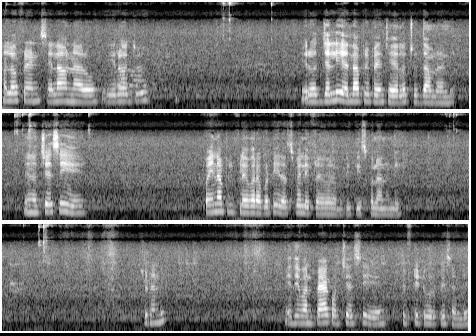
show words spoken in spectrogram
హలో ఫ్రెండ్స్ ఎలా ఉన్నారు? ఈరోజు ఈరోజు జల్లీ ఎలా ప్రిపేర్ చేయాలో చూద్దాం రండి. నేను వచ్చేసి పైనాపిల్ ఫ్లేవర్ ఒకటి రసబెల్లి ఫ్లేవర్ ఒకటి తీసుకున్నానండి. చూడండి. ఇది వన్ ప్యాక్ వచ్చేసి ఫిఫ్టీ టూ రూపీస్ అండి.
